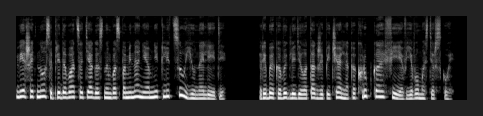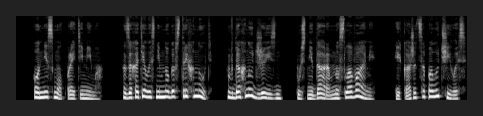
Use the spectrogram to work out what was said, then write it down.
Вешать нос и предаваться тягостным воспоминаниям не к лицу юной леди. Ребекка выглядела так же печально, как хрупкая фея в его мастерской. Он не смог пройти мимо. Захотелось немного встряхнуть, вдохнуть жизнь, пусть не даром, но словами, и, кажется, получилось.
